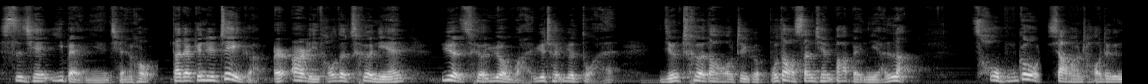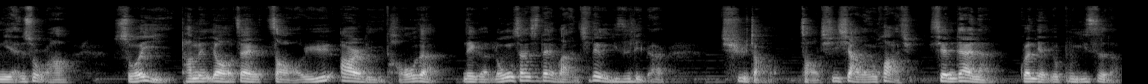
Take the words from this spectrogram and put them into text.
四千一百年前后。大家根据这个，而二里头的测年越测越晚，越测越短，已经测到这个不到三千八百年了，凑不够夏王朝这个年数啊。所以他们要在早于二里头的那个龙山时代晚期那个遗址里边去找早期夏文化去。现在呢，观点就不一致了。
